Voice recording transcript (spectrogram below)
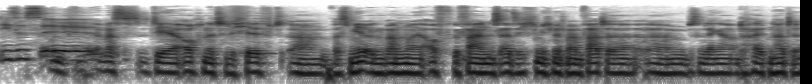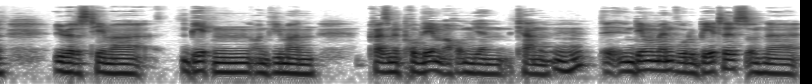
Dieses, äh, Was dir auch natürlich hilft, ähm, was mir irgendwann mal aufgefallen ist, als ich mich mit meinem Vater ähm, ein bisschen länger unterhalten hatte, über das Thema Beten und wie man quasi mit Problemen auch umgehen kann. In dem Moment, wo du betest und eine,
